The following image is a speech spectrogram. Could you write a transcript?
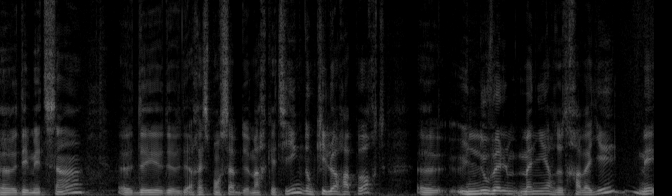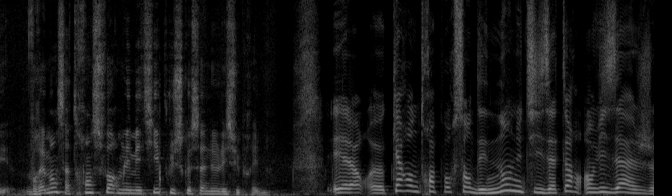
euh, des médecins, des, responsables de marketing, donc qui leur apportent une nouvelle manière de travailler, mais vraiment ça transforme les métiers plus que ça ne les supprime. Et alors, 43% des non-utilisateurs envisagent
